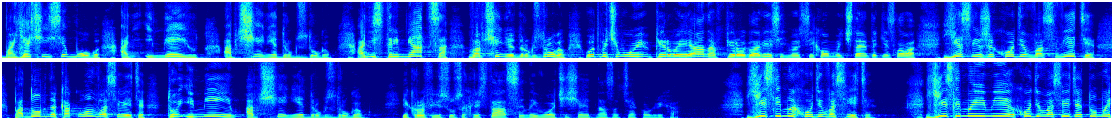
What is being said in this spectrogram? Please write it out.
Боящиеся Бога, они имеют общение друг с другом. Они стремятся в общение друг с другом. Вот почему 1 Иоанна в 1 главе 7 стихом мы читаем такие слова. «Если же ходим во свете, подобно как Он во свете, то имеем общение друг с другом. И кровь Иисуса Христа, Сына Его, очищает нас от всякого греха». Если мы ходим во свете – если мы имеем, ходим во свете, то мы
